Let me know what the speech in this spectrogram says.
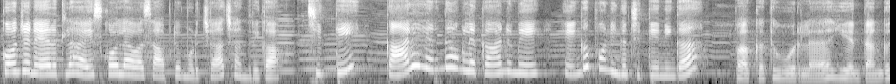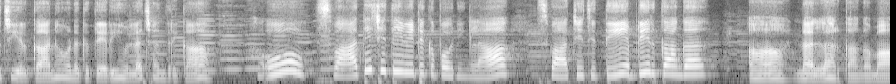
கொஞ்ச நேரத்தில் ஐஸ் கோலாவை சாப்பிட்டு முடிச்சா சந்திரிகா. சித்தி காலையில இருந்து உங்களை காணுமே. எங்க போனீங்க சித்தி நீங்க? பக்கத்து ஊர்ல என் தங்கச்சி இருக்கான்னு உனக்கு தெரியும்ல சந்திரிகா? ஓ ஸ்வாதி சித்தி வீட்டுக்கு போறீங்களா ஸ்வாதி சித்தி எப்படி இருக்காங்க? ஆ நல்லா இருக்காங்கம்மா.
